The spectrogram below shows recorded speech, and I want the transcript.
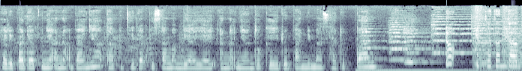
daripada punya anak banyak tapi tidak bisa membiayai anaknya untuk kehidupan di masa depan. Yuk, ikutan KB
